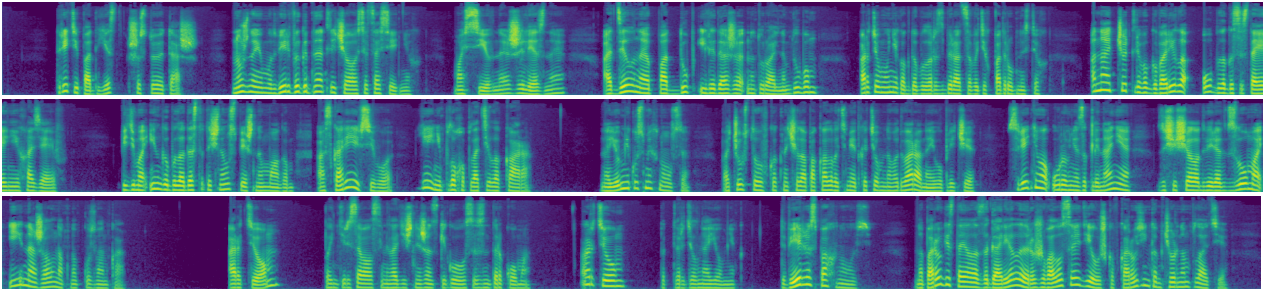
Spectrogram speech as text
Третий подъезд, шестой этаж. Нужная ему дверь выгодно отличалась от соседних. Массивная, железная, отделанная под дуб или даже натуральным дубом, Артему некогда было разбираться в этих подробностях. Она отчетливо говорила о благосостоянии хозяев. Видимо, Инга была достаточно успешным магом, а, скорее всего, ей неплохо платила кара. Наемник усмехнулся, почувствовав, как начала покалывать метка темного двора на его плече. Среднего уровня заклинания защищала дверь от взлома и нажал на кнопку звонка. «Артем?» — поинтересовался мелодичный женский голос из интеркома. «Артем», — подтвердил наемник. Дверь распахнулась. На пороге стояла загорелая, рыжеволосая девушка в коротеньком черном платье.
